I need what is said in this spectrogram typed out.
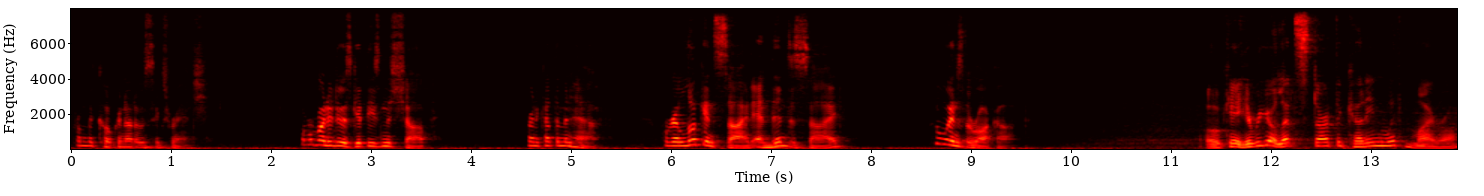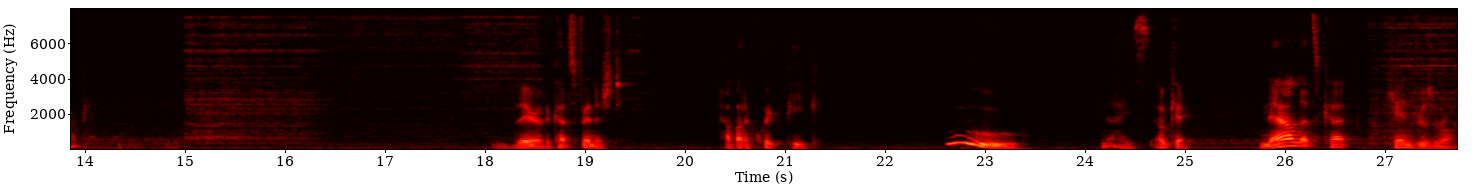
from the Kokernot 06 Ranch. What we're going to do is get these in the shop. We're going to cut them in half. We're going to look inside and then decide who wins the rock off. Okay, here we go. Let's start the cutting with my rock. There, the cut's finished. How about a quick peek? Ooh, nice. Okay, now let's cut Kendra's rock.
